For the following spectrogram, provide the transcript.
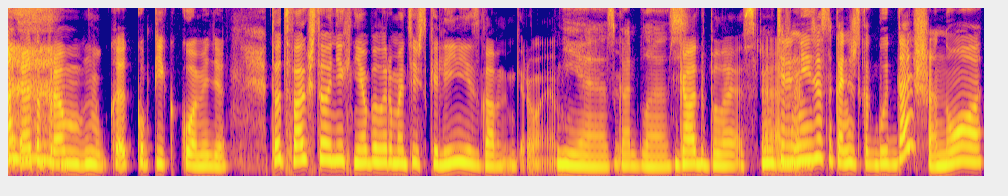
Это прям ну, пик комедии. Тот факт, что у них не было романтической линии с главным героем. Yes, God bless. God bless. Неизвестно, конечно, как будет дальше, но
